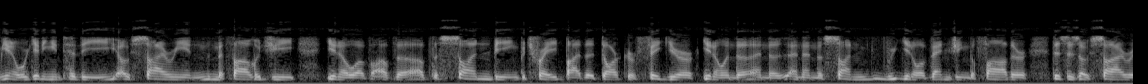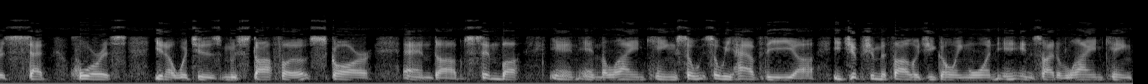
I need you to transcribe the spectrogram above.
You know, we're getting into the Osirian mythology, you know, of, of the of the sun being betrayed by the darker figure, you know, and the and the and then the sun you know, avenging the father. This is Osiris, Set, Horus, you know, which is Mustafa, Scar, and uh, Simba in, in The Lion King. So, so we have the uh, Egyptian mythology going on in, inside of Lion King.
